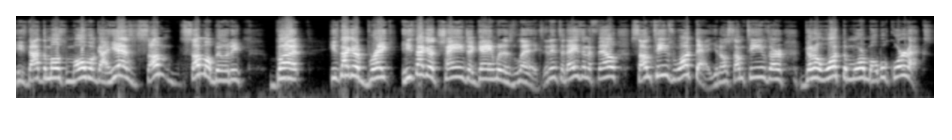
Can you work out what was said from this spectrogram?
He's not the most mobile guy. He has some some mobility, but he's not gonna break. He's not gonna change a game with his legs. And in today's NFL, some teams want that. You know, some teams are gonna want the more mobile quarterbacks.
